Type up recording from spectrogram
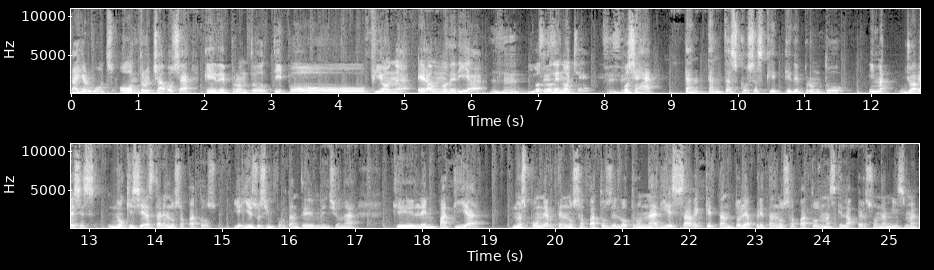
Tiger Woods, otro chavo, o sea, que de pronto tipo Fiona era uno de día y otro de noche. o sea, tan, tantas cosas que, de pronto yo a veces no quisiera estar en los zapatos, y, eso es importante mencionar, que la empatía no es ponerte en los zapatos del otro. Nadie sabe qué tanto le aprietan los zapatos más que la persona misma.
